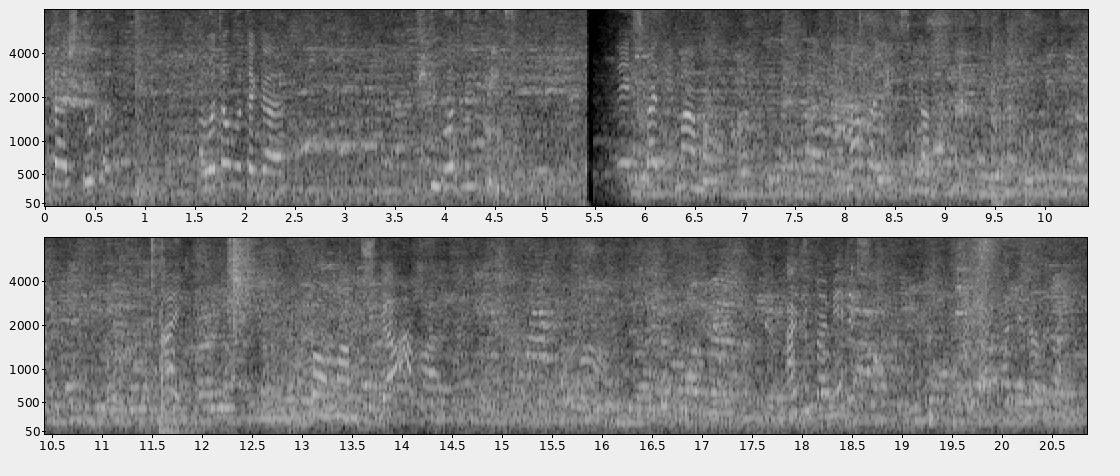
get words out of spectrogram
Такая штука. А потом вот такая. Вот мы здесь. Смотри, мама. Мама Лексика. Ай. Мама, шляпа. А ты померишь? А ты давай.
